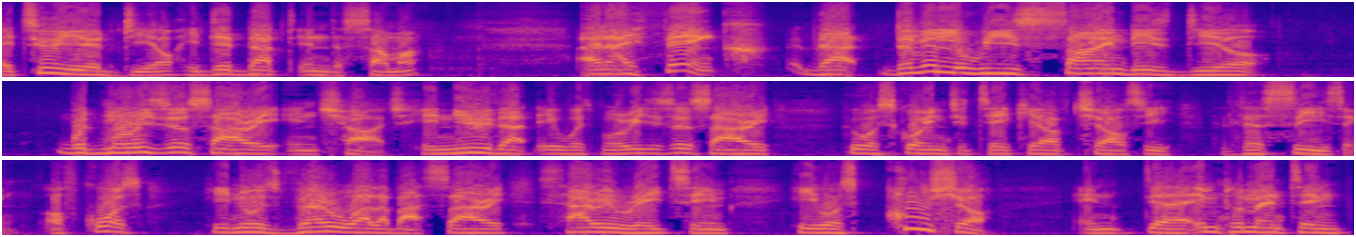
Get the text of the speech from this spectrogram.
a two-year deal. He did that in the summer, and I think that David Luiz signed this deal with Maurizio Sarri in charge. He knew that it was Maurizio Sarri who was going to take care of Chelsea this season. Of course, he knows very well about Sarri. Sarri rates him. He was crucial in uh, implementing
